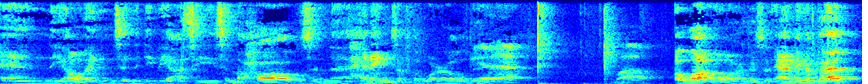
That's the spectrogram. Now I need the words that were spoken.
and the Owens and the DiBiase's and the Halls and the Hennings of the world. Yeah. Wow. A lot more. There's, I mean, I'm glad,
